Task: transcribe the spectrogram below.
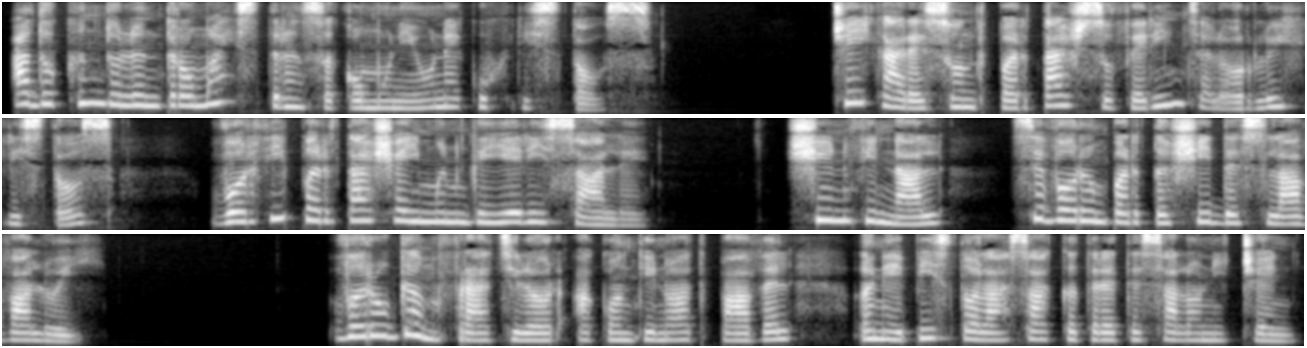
aducându-l într-o mai strânsă comuniune cu Hristos. Cei care sunt părtași suferințelor lui Hristos vor fi părtași ai mângâierii sale și, în final, se vor împărtăși de slava lui. Vă rugăm, fraților, a continuat Pavel în epistola sa către tesaloniceni,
